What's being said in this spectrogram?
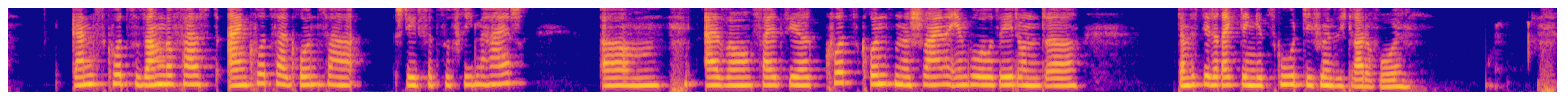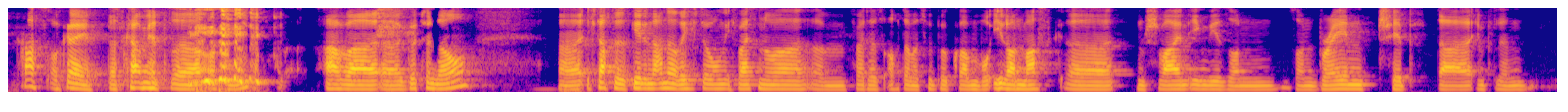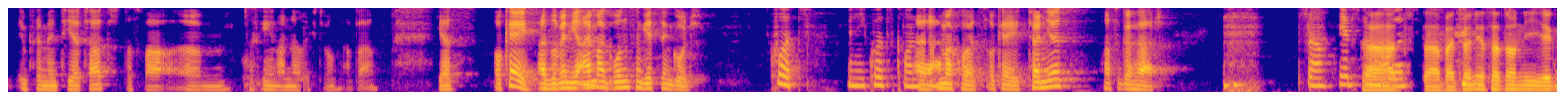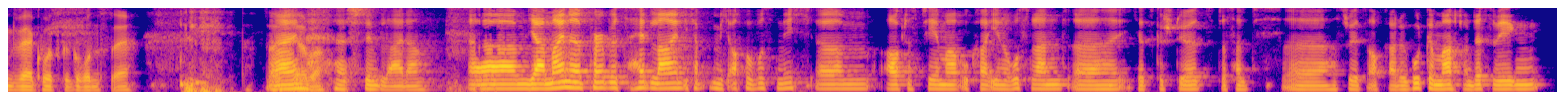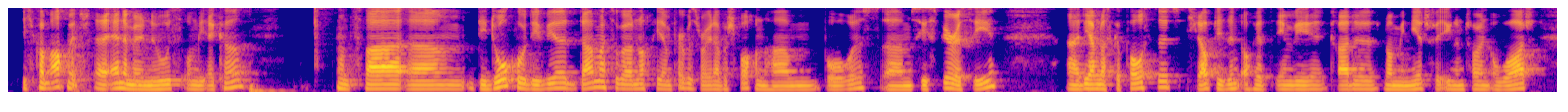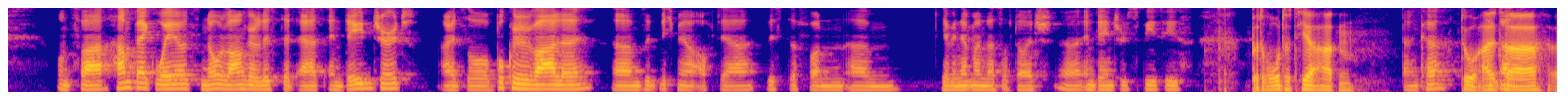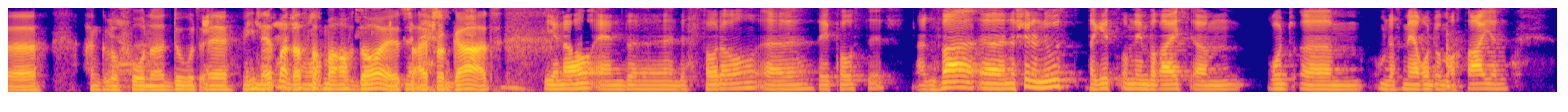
ganz kurz zusammengefasst, ein kurzer Grunzer steht für Zufriedenheit. Ähm, also, falls ihr kurz grunzende Schweine irgendwo seht und äh, dann wisst ihr direkt, denen geht's gut, die fühlen sich gerade wohl. Krass, okay. Das kam jetzt äh, aus dem Nichts. Aber äh, good to know. Äh, ich dachte, es geht in eine andere Richtung. Ich weiß nur, ähm, vielleicht hat es auch damals mitbekommen, wo Elon Musk äh, einem Schwein irgendwie so ein, so ein Brain-Chip da implementiert hat. Das war, ähm, das ging in eine andere Richtung. Aber yes. Okay, also wenn die mhm. einmal grunzen, geht's ihnen gut. Kurz, wenn die kurz grunzen. Äh, einmal kurz, okay. Tönnies? Hast du gehört? So, jetzt du da, hat, da Bei Tönnies hat noch nie irgendwer kurz gegrunzt, ey. Das Nein, das stimmt leider. Ähm, ja, meine Purpose-Headline, ich habe mich auch bewusst nicht ähm, auf das Thema Ukraine-Russland äh, jetzt gestürzt. Das hat, äh, hast du jetzt auch gerade gut gemacht und deswegen, ich komme auch mit äh, Animal News um die Ecke. Und zwar ähm, die Doku, die wir damals sogar noch hier im Purpose Radar besprochen haben, Boris, ähm, Seaspiracy. Äh, die haben das gepostet. Ich glaube, die sind auch jetzt irgendwie gerade nominiert für irgendeinen tollen Award. Und zwar Humpback Whales no longer listed as endangered. Also Buckelwale ähm, sind nicht mehr auf der Liste von, ähm, ja, wie nennt man das auf Deutsch? Äh, endangered Species. Bedrohte Tierarten. Danke. Du alter äh, anglophone ja, Dude, ey. Wie nennt man das doch mal auf Deutsch? I forgot. You know, and uh, this photo uh, they posted. Also es war uh, eine schöne News. Da geht es um den Bereich ähm, rund ähm, um das Meer rund um Australien.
